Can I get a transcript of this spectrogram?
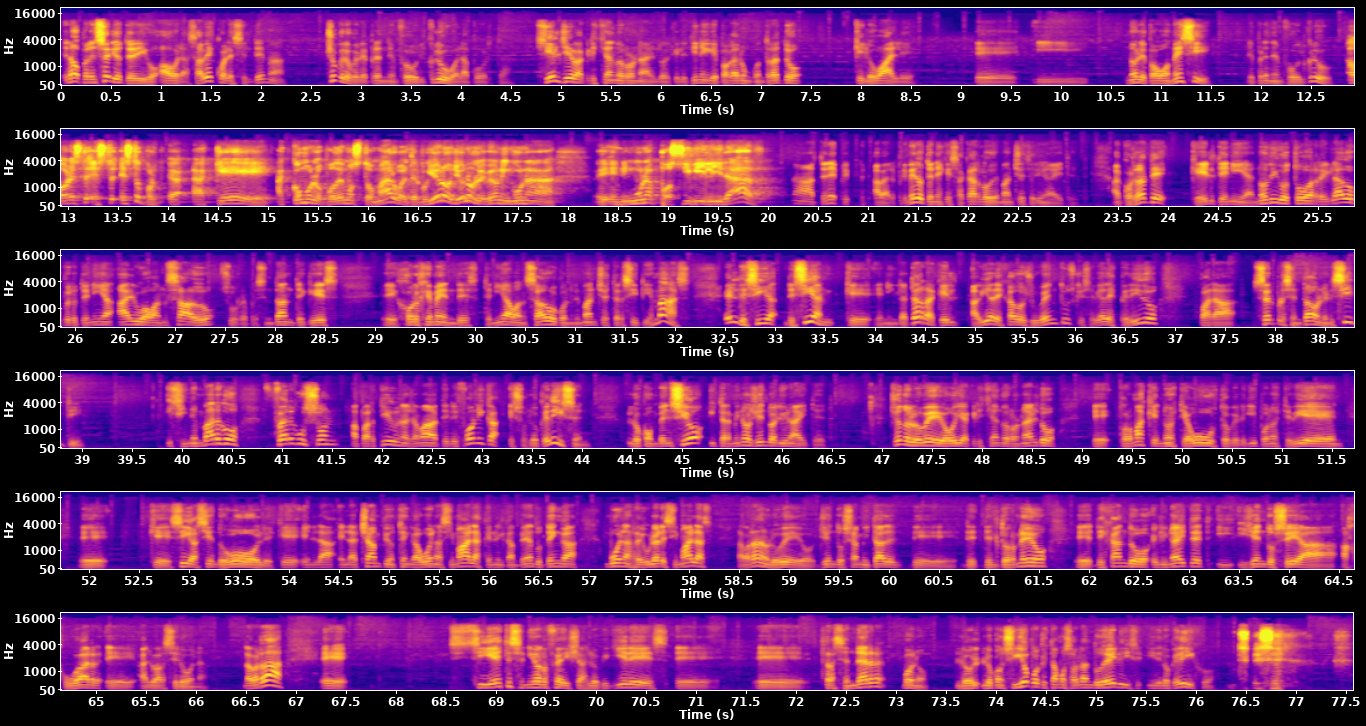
No, pero en serio te digo, ahora, ¿sabés cuál es el tema? Yo creo que le prenden fuego el club a la puerta. Si él lleva a Cristiano Ronaldo, al que le tiene que pagar un contrato que lo vale, eh, y no le pagó a Messi, le prenden fuego el club. Ahora, esto, esto, a, qué, a cómo lo podemos tomar, Walter? Porque yo no, yo no le veo ninguna, eh, ninguna posibilidad. a ver, primero tenés que sacarlo de Manchester United. Acordate que él tenía, no digo todo arreglado, pero tenía algo avanzado, su representante que es eh, Jorge Méndez, tenía avanzado con el Manchester City. Es más, él decía, decían que en Inglaterra que él había dejado Juventus, que se había despedido para ser presentado en el City. Y sin embargo, Ferguson, a partir de una llamada telefónica, eso es lo que dicen, lo convenció y terminó yendo al United. Yo no lo veo hoy a Cristiano Ronaldo, eh, por más que no esté a gusto, que el equipo no esté bien, eh, que siga haciendo goles, que en la, en la Champions tenga buenas y malas, que en el campeonato tenga buenas regulares y malas, la verdad no lo veo, yéndose a mitad del torneo, eh, dejando el United y, yéndose a, jugar al Barcelona. La verdad, si este señor Feijas lo que quiere es eh, eh, trascender, bueno, lo, consiguió porque estamos hablando de él y, de lo que dijo. Sí, sí.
